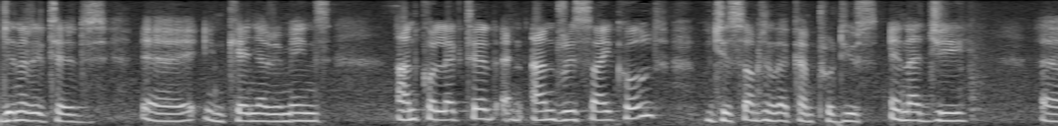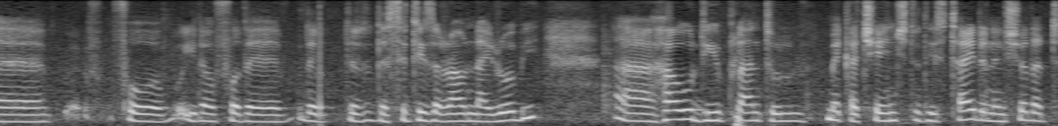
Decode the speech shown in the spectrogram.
generated uh, in Kenya remains uncollected and unrecycled, which is something that can produce energy uh, for you know for the the, the, the cities around Nairobi. Uh, how do you plan to make a change to this tide and ensure that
